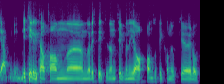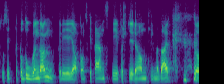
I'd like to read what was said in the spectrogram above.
ja, I tillegg til at han, eh, når de spilte den filmen i Japan, så fikk han jo ikke lov til å sitte på do engang. Fordi japanske fans de forstyrrer han til og med der. Så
